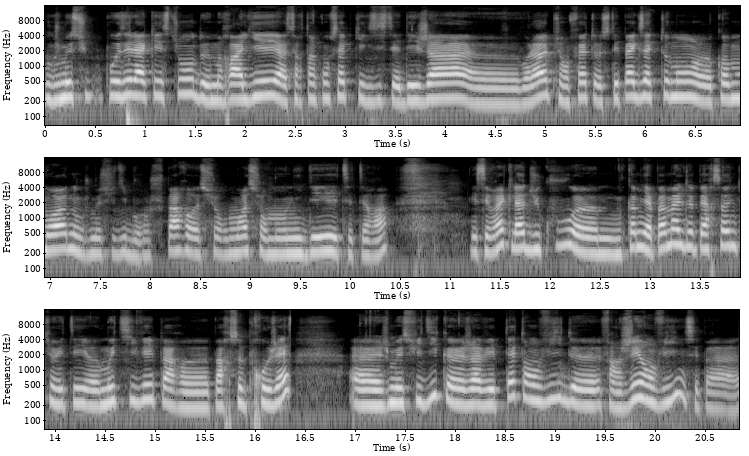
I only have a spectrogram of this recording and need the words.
Donc je me suis posé la question de me rallier à certains concepts qui existaient déjà, euh, voilà. Et puis en fait, c'était pas exactement comme moi, donc je me suis dit bon, je pars sur moi, sur mon idée, etc. Et c'est vrai que là, du coup, comme il y a pas mal de personnes qui ont été motivées par, par ce projet, euh, je me suis dit que j'avais peut-être envie de, enfin j'ai envie, c'est pas,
